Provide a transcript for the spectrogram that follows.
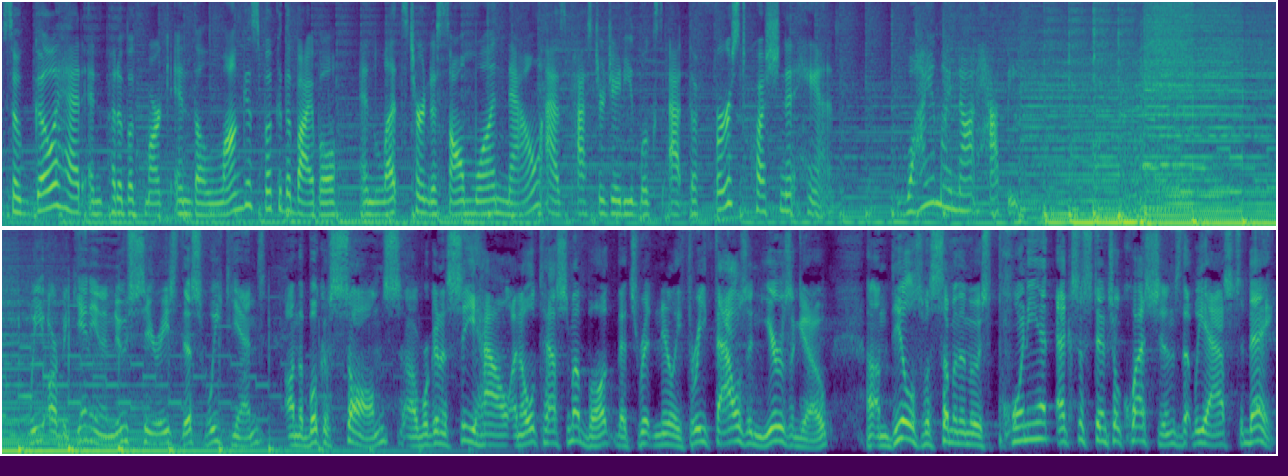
So go ahead and put a bookmark in the longest book of the Bible, and let's turn to Psalm 1 now as Pastor JD looks at the first question at hand Why am I not happy? We are beginning a new series this weekend on the book of Psalms. Uh, we're going to see how an Old Testament book that's written nearly 3,000 years ago um, deals with some of the most poignant existential questions that we ask today.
